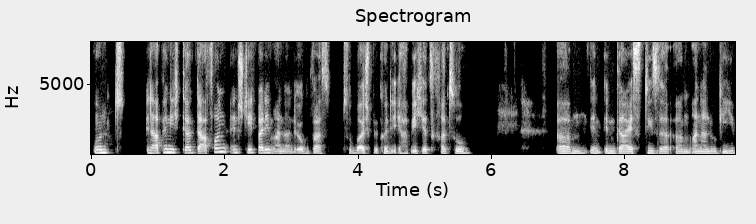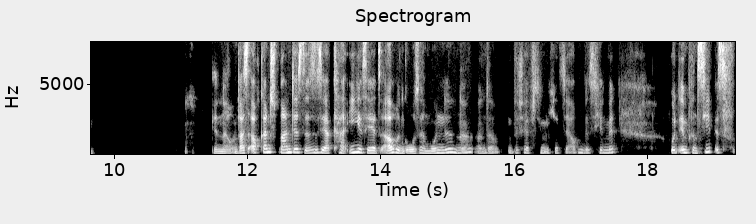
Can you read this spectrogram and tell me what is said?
und in Abhängigkeit davon entsteht bei dem anderen irgendwas. Zum Beispiel könnte, habe ich jetzt gerade so ähm, im, im Geist diese ähm, Analogie. Genau. Und was auch ganz spannend ist, das ist ja KI, ist ja jetzt auch in großer Munde, ne? Und da beschäftige ich mich jetzt ja auch ein bisschen mit. Und im Prinzip ist,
